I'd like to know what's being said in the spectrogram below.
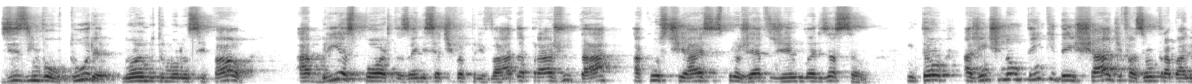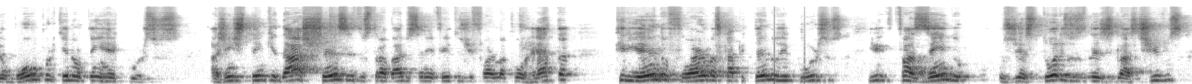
desenvoltura no âmbito municipal, abrir as portas à iniciativa privada para ajudar a custear esses projetos de regularização. Então, a gente não tem que deixar de fazer um trabalho bom porque não tem recursos. A gente tem que dar a chance dos trabalhos serem feitos de forma correta, criando formas, captando recursos e fazendo os gestores, os legislativos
